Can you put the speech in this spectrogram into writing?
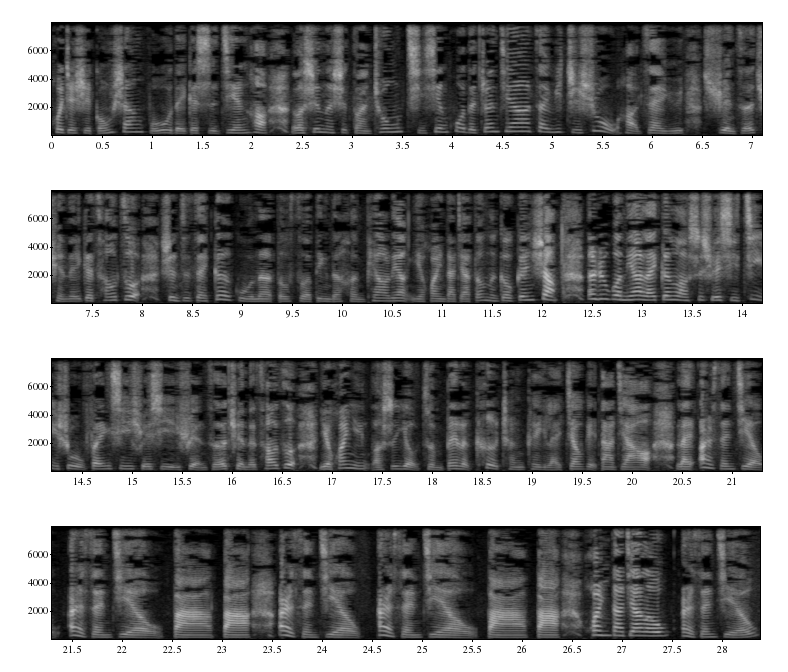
或者是工商服务的一个时间哈。老师呢是短冲期现货的专家，在于指数哈，在于选择权的一个操作，甚至在个股呢都锁定的很漂亮，也欢迎大家都能够跟上。那如果你要来跟老师学习技术分析、学习选择权的操也欢迎老师有准备了课程可以来教给大家哦。来二三九二三九八八二三九二三九八八，欢迎大家喽！二三九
